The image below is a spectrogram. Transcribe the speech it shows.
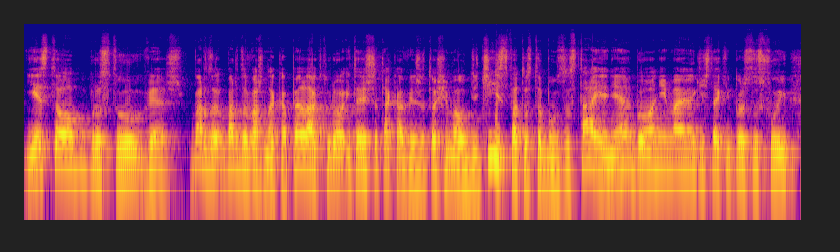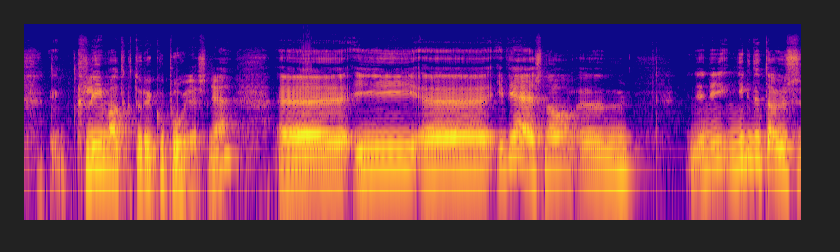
Jest to po prostu, wiesz, bardzo, bardzo ważna kapela, która, i to jeszcze taka, wiesz, że to się ma od dzieciństwa, to z tobą zostaje, nie? Bo oni mają jakiś taki po prostu swój klimat, który kupujesz, nie? E, i, e, I wiesz, no... Nie, nie, nigdy to już,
